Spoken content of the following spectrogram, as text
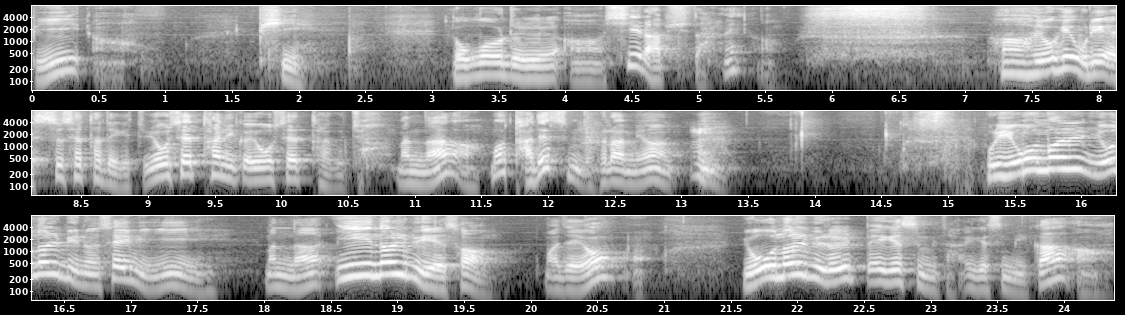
B, 어, P. 요거를, 어, C를 합시다. 에? 어. 아, 요게 우리 S 세타 되겠죠. 요 세타니까 요 세타, 그죠? 맞나? 어, 뭐 다 됐습니다. 그러면, 우리 요, 넓, 요 넓이는 셈이, 맞나? 이 넓이에서, 맞아요? 어, 요 넓이를 빼겠습니다. 알겠습니까? 어.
